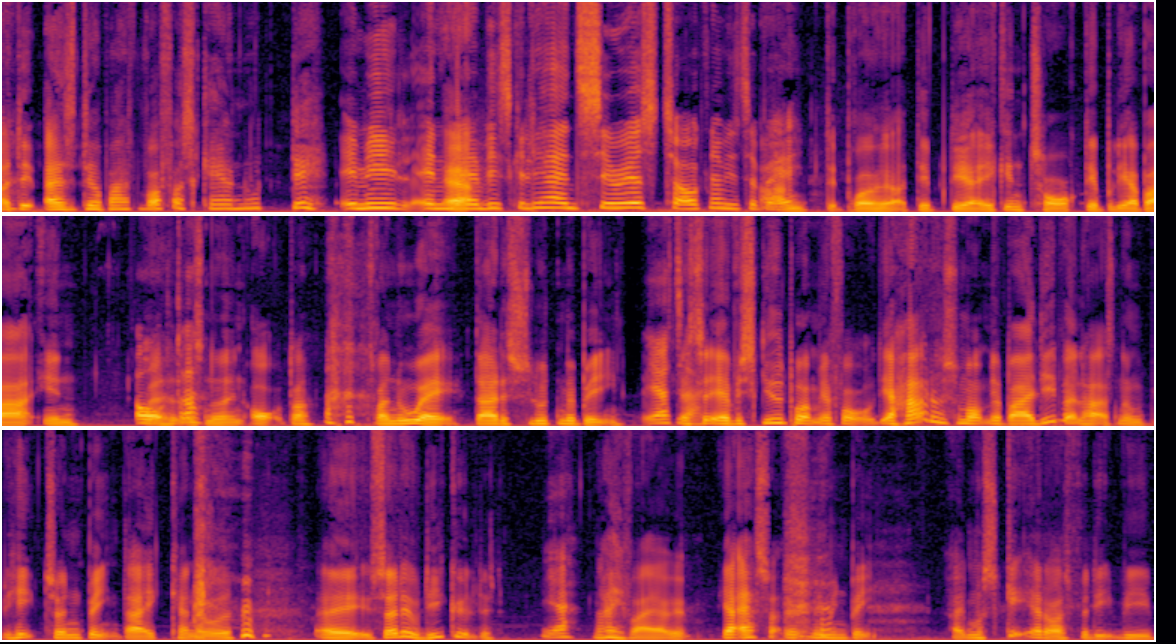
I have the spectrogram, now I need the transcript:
Og det, altså, det var bare, hvorfor skal jeg nu det? Emil, en, Ja. uh, vi skal lige have en serious talk, når vi er tilbage. Jamen, det, prøv at høre, det bliver ikke en talk, det bliver bare en, hvad hedder Ordre. sådan noget, en ordre. Fra nu af, der er det slut med ben. Ja, tak. så jeg vil skide på, om jeg får... Jeg har det jo, som om jeg bare alligevel har sådan nogle helt tynde ben, der ikke kan noget. øh, så er det jo ligegyldigt. Ja. Nej, hvor er jeg øm. Jeg er så øm med mine ben. Og måske er det også, fordi vi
